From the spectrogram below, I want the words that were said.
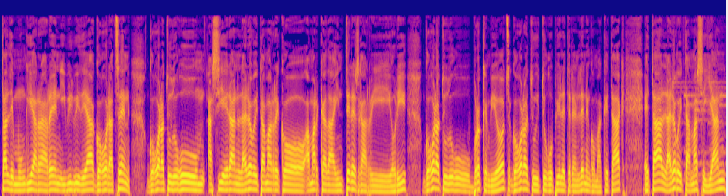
talde mungiarraren ibilbidea gogoratzen. Gogoratu dugu hasieran larogeita marreko amarkada interesgarri hori, gogoratu dugu Broken Bihotz, gogoratu ditugu PLTren lehenengo maketak, eta larogeita maseian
